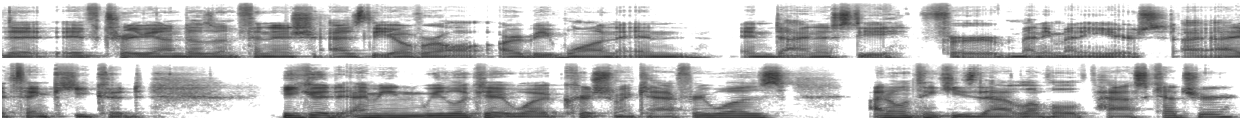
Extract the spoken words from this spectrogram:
that if TreVeyon doesn't finish as the overall RB one in in Dynasty for many many years. I, I, think he could, he could. I mean, we look at what Christian McCaffrey was. I don't think he's that level of pass catcher.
